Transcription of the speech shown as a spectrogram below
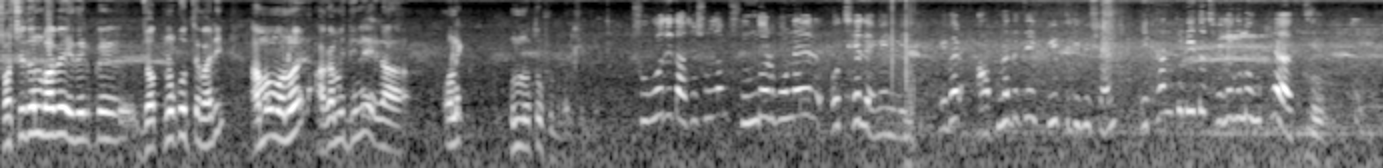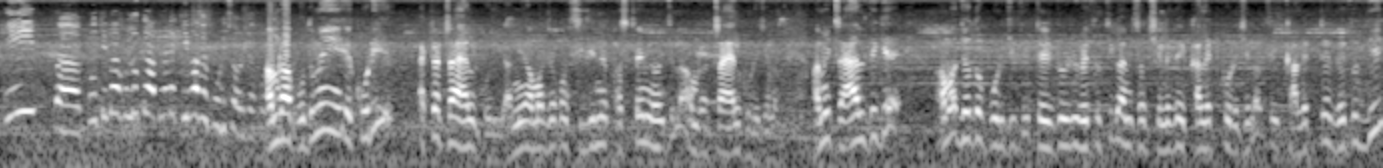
সচেতনভাবে এদেরকে যত্ন করতে পারি আমার মনে হয় আগামী দিনে এরা অনেক উন্নত ফুটবল খেলবে। শুভজিৎ আসে শুনলাম সুন্দরবনের ও ছেলে মেনলি এবার আপনাদের যে ফিফথ ডিভিশন এখান থেকেই তো ছেলেগুলো উঠে আসছে। এই প্রতিভাগুলোকে আপনারা কীভাবে পরিচর্যা করেন? আমরা প্রথমেই করি, একটা ট্রায়াল করি। আমি আমার যখন সিজনের ফার্স্ট টাইমে হয়েছিল, আমরা ট্রায়াল করেছিলাম। আমি ট্রায়াল থেকে আমার যত পরিচিতি টেরিটরির ভেতর থেকে আমি সব ছেলেদের কালেক্ট করেছিলাম। সেই কালেক্টের ভেতর দিয়েই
